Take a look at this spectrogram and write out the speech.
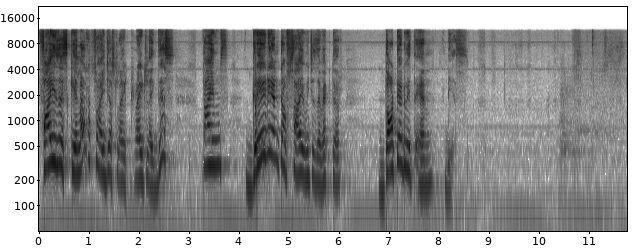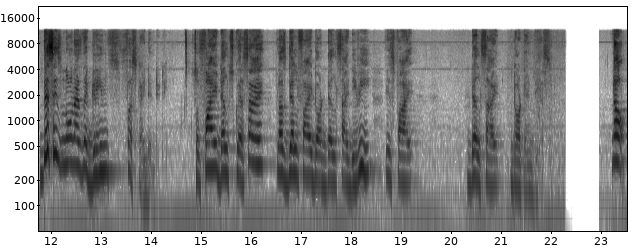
phi is a scalar. So, I just write, write like this times gradient of psi which is a vector dotted with n ds. This is known as the Green's first identity. So, phi del square psi plus del phi dot del psi dv is phi del psi dot n ds. Now,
